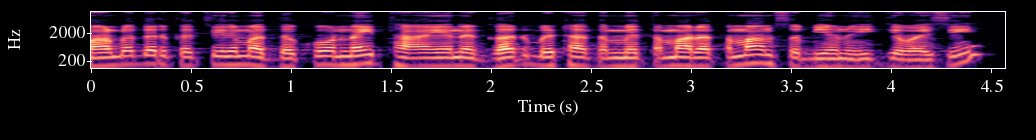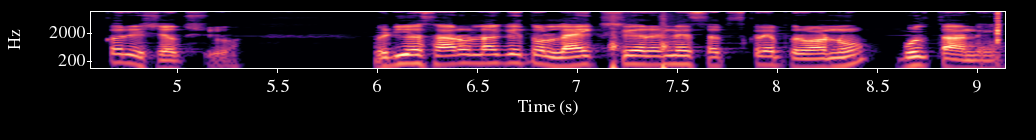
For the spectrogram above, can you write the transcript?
મામલતદાર કચેરીમાં ધક્કો નહીં થાય અને ઘર બેઠા તમે તમારા તમામ સભ્યોનું ઈ કેવાયસી કરી શકશો. વીડિયો સારો લાગે તો લાઇક શેર અને સબસ્ક્રાઈબ કરવાનું ભૂલતા નહીં.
